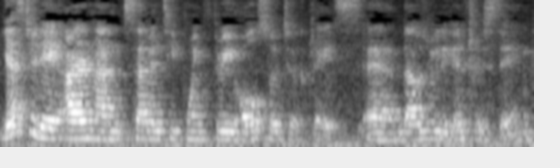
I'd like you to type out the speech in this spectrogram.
Yesterday, Ironman 70.3 also took place, and that was really interesting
